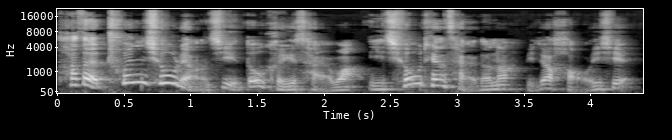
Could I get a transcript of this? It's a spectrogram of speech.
它在春秋两季都可以采挖，以秋天采的呢比较好一些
